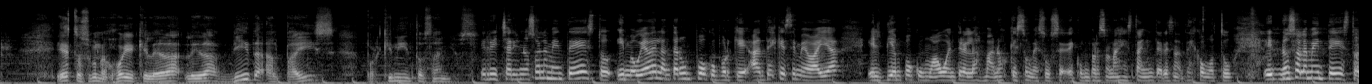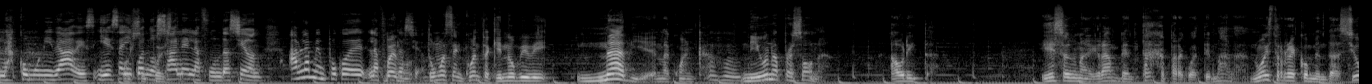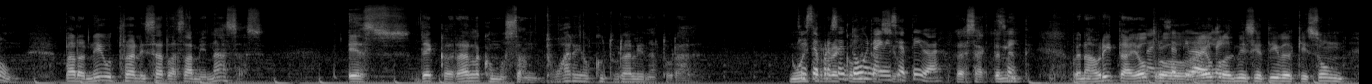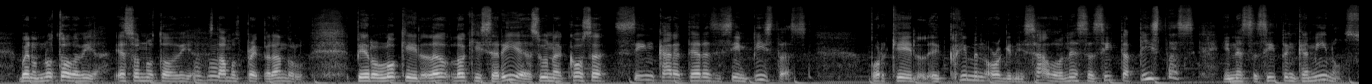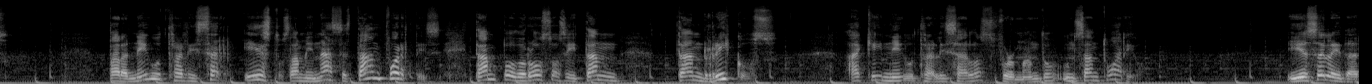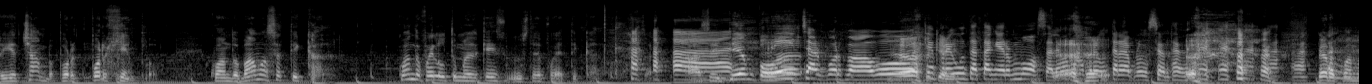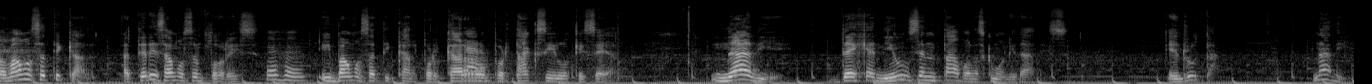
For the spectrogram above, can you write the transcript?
Esto es una joya que le da, le da vida al país por 500 años. Y Richard, y no solamente esto, y me voy a adelantar un poco porque antes que se me vaya el tiempo como agua entre las manos, que eso me sucede con personajes tan interesantes como tú. Eh, no solamente esto, las comunidades, y es ahí Por cuando supuesto. sale la fundación. Háblame un poco de la Bueno, fundación. tomas en cuenta que no vive nadie en la cuenca, ni una persona ahorita. Y esa es una gran ventaja para Guatemala. Nuestra recomendación para neutralizar las amenazas es declararla como santuario cultural y natural. y se presentó una iniciativa. Exactamente. Bueno, ahorita hay, otro, iniciativa hay otras iniciativas que son, bueno, no todavía, eso no todavía, estamos preparándolo. Pero lo que, lo, lo que sería es una cosa sin carreteras y sin pistas, porque el, el crimen organizado necesita pistas y necesitan caminos. Para neutralizar estos amenazas tan fuertes, tan poderosos y tan, tan ricos, hay que neutralizarlos formando un santuario. Y eso le daría chamba. Por, por ejemplo, cuando vamos a Tikal, ¿cuándo fue la última vez que usted fue a Tikal? O sea, hace tiempo. ¿eh? Richard, por favor, qué Ok. pregunta tan hermosa. Le vamos a preguntar a la producción también. Pero cuando vamos a Tikal, aterrizamos en Flores y vamos a Tikal por carro, Claro. por taxi, lo que sea. Nadie deja ni un centavo en las comunidades en ruta. Nadie.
